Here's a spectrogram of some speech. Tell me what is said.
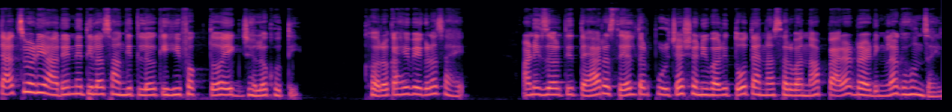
त्याचवेळी आर्यनने तिला सांगितलं की ही फक्त एक झलक होती. खरं काही वेगळंच आहे. आणि जर ती तयार असेल तर पुढच्या शनिवारी तो त्यांना सर्वांना पॅराड्रायडिंगला घेऊन जाईल.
